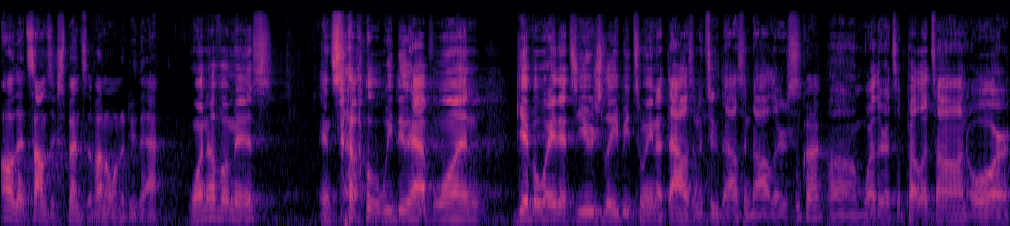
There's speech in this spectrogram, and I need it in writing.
oh, that sounds expensive. I don't want to do that. One of them is, and so we do have one giveaway that's usually between $1,000 and $2,000. Okay. Um, whether it's a Peloton or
